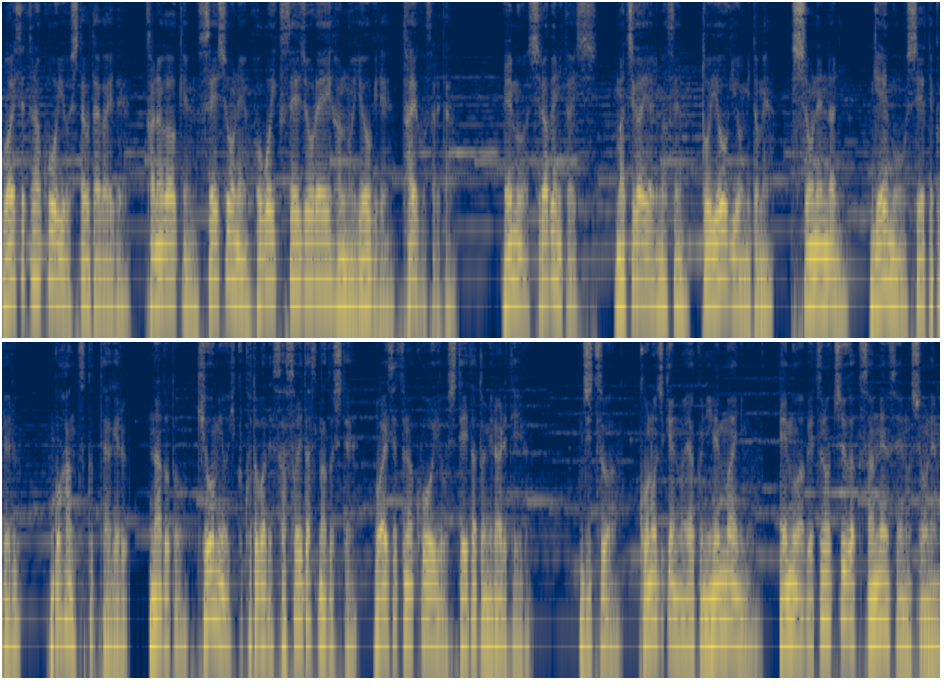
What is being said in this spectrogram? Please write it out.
わいせつな行為をした疑いで、神奈川県青少年保護育成条例違反の容疑で逮捕された。M は調べに対し、間違いありません、と容疑を認め、少年らにゲームを教えてくれる。ご飯作ってあげる。などと興味を引く言葉で誘い出すなどして、わいせつな行為をしていたとみられている。実は、この事件の約2年前にも、M は別の中学3年生の少年、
